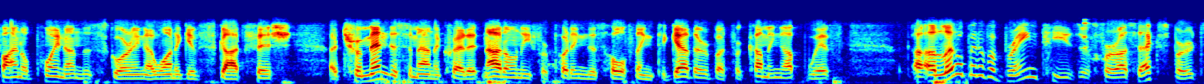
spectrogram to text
final point on the scoring. I want to give Scott Fish a tremendous amount of credit, not only for putting this whole thing together, but for coming up with a little bit of a brain teaser for us experts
